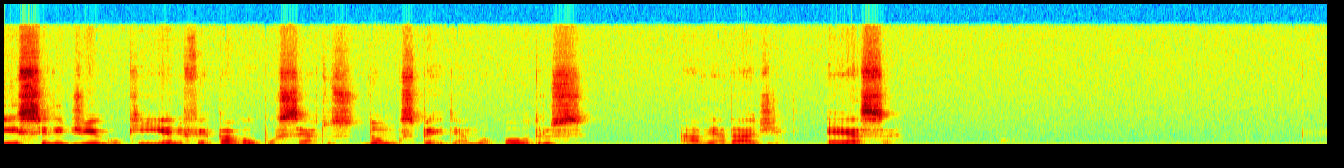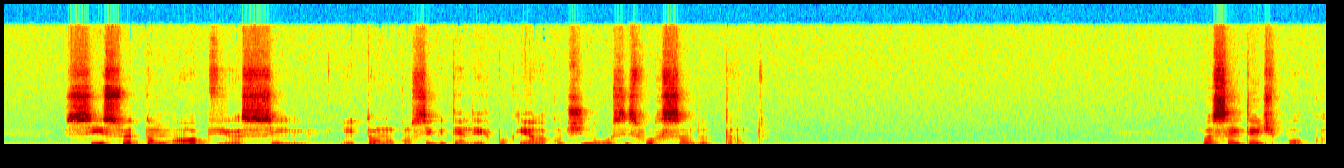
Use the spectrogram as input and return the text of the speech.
E se lhe digo que Yennefer pagou por certos dons perdendo outros, a verdade é essa. Se isso é tão óbvio assim, então não consigo entender por que ela continua se esforçando tanto. Você entende pouco,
